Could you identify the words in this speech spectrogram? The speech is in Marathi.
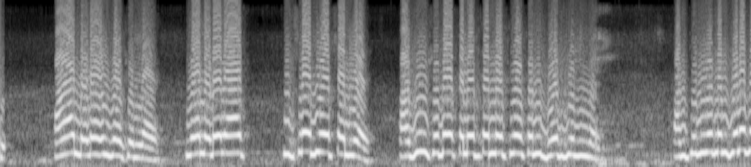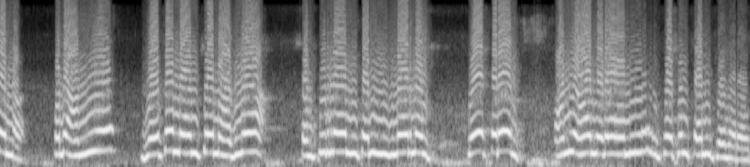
हा लढा उभा केला आहे. या लढ्याला आज तिसरा दिवस चालू आहे. अजून सुद्धा कलेक्टरना किंवा कोणी भेट दिली नाही. आमचं निवेदन केलं त्यांना. पण आम्ही जे काही आमच्या मागण्या संपूर्ण निकाली निघणार नाही ते करेन आम्ही हा लढा आम्ही उपोषण चालू ठेवणार आहोत.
